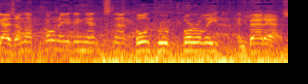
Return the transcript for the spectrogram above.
guys, I'm not promoting anything that's not bulletproof, burly, and badass.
